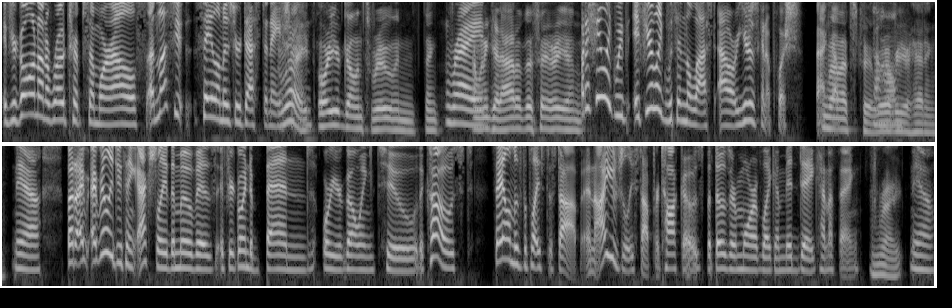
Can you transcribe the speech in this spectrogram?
if you're going on a road trip somewhere else, unless you Salem is your destination, Right. Or you're going through and think, right, I want to get out of this area. And, But I feel like with if you're like within the last hour, you're just gonna push back well, that's true, wherever home. you're heading. Yeah, but I, I really do think actually the move is if you're going to Bend or you're going to the coast, Salem is the place to stop. And I usually stop for tacos, but those are more of like a midday kind of thing. Right. Yeah.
